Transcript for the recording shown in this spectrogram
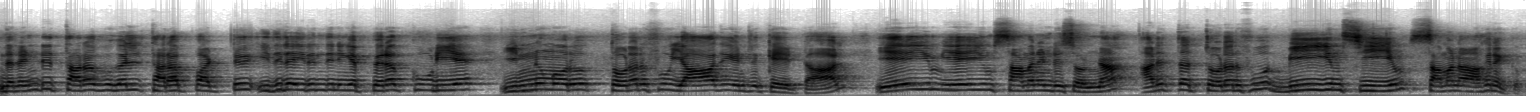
இந்த ரெண்டு தரவுகள் தரப்பட்டு இதில் இருந்து நீங்கள் பெறக்கூடிய இன்னும் ஒரு தொடர்பு யாது என்று கேட்டால் ஏயும் ஏயும் சமன் என்று சொன்னால் அடுத்த தொடர்பு பியும் சியும் சமனாக இருக்கும்.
